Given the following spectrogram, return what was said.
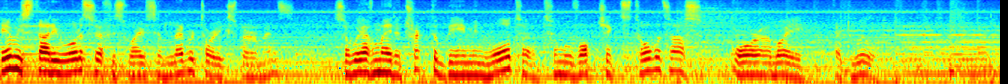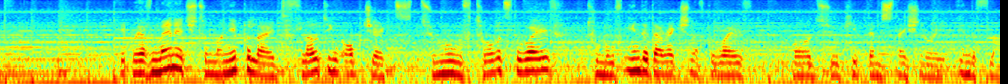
Here we study water surface waves in laboratory experiments. So we have made a tractor beam in water to move objects towards us or away at will. We have managed to manipulate floating objects to move towards the wave, to move in the direction of the wave, or to keep them stationary in the flow.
